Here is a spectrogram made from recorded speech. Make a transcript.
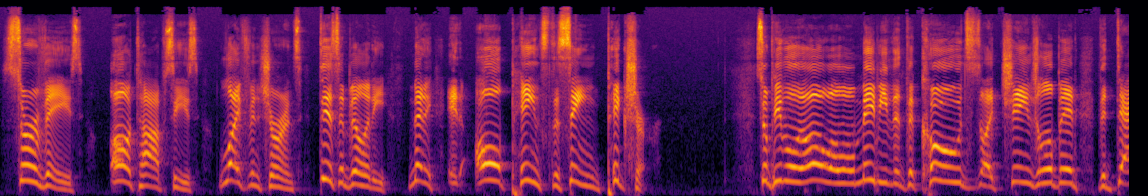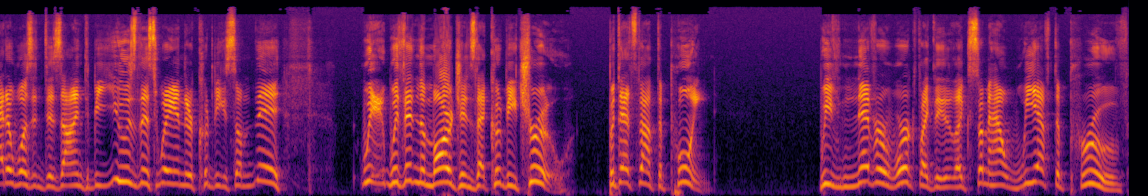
surveys, autopsies, life insurance, disability, many, it all paints the same picture. So people, oh well, maybe the, the codes like change a little bit. The data wasn't designed to be used this way, and there could be some within the margins that could be true, but that's not the point. We've never worked like this. Like somehow we have to prove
